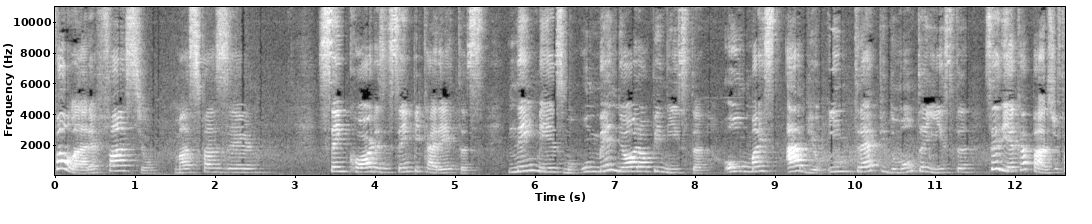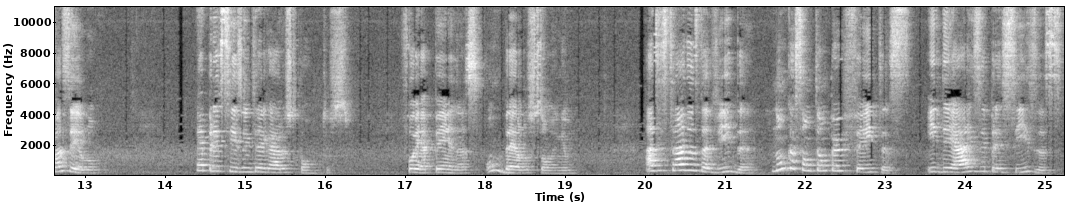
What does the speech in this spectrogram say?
Falar é fácil, mas fazer. Sem cordas e sem picaretas, nem mesmo o melhor alpinista ou o mais hábil e intrépido montanhista seria capaz de fazê-lo. É preciso entregar os pontos. Foi apenas um belo sonho. As estradas da vida nunca são tão perfeitas, ideais e precisas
